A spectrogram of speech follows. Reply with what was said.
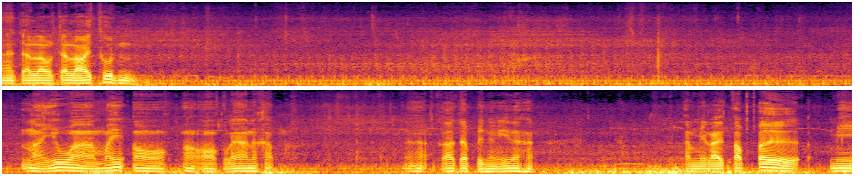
อาจจะเราจะร้อยทุ่นไหนว่าไม่ออกเอาออกแล้วนะครับ นะฮะก็จะเป็นอย่างนี้นะฮะมีลายต็อปเปอร์มี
